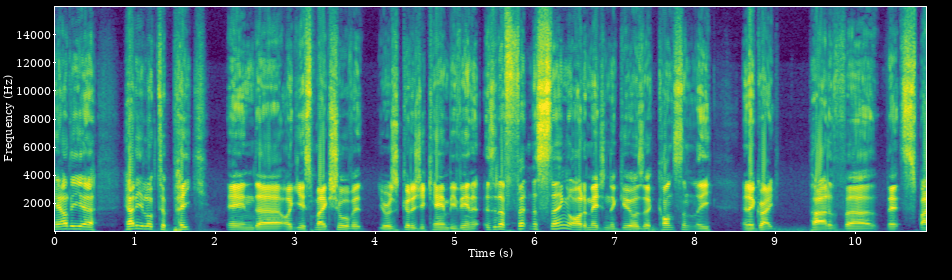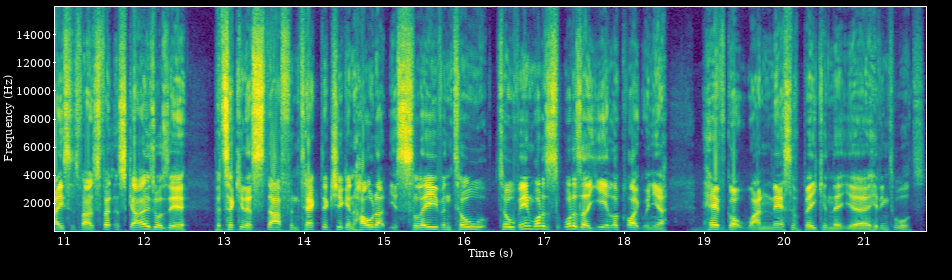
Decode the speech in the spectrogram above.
how do you how do you look to peak and uh, I guess make sure that you're as good as you can be then? Is it a fitness thing? I'd imagine the girls are constantly in a great part of uh, that space as far as fitness goes, or is there particular stuff and tactics you can hold up your sleeve until till then? What does what does a year look like when you have got one massive beacon that you're heading towards?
